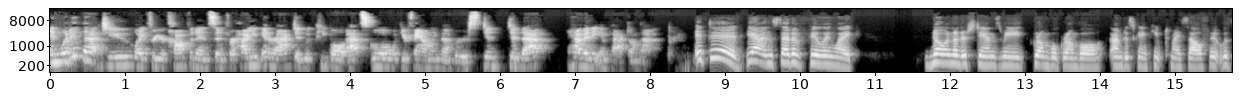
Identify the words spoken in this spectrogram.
And what did that do, like for your confidence and for how you interacted with people at school, with your family members? Did did that have any impact on that? It did, yeah. Instead of feeling like no one understands me, grumble, grumble, I'm just going to keep to myself. It was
